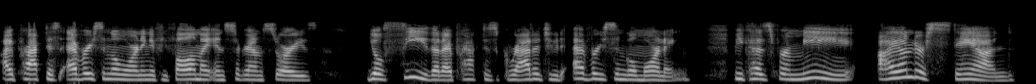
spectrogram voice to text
I practice every single morning. If you follow my Instagram stories, you'll see that I practice gratitude every single morning. Because for me, I understand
